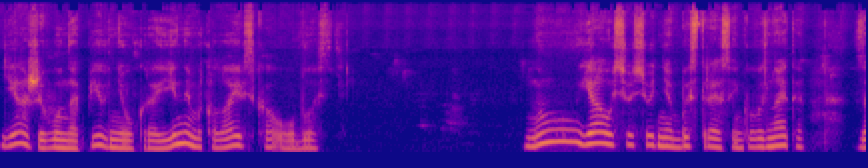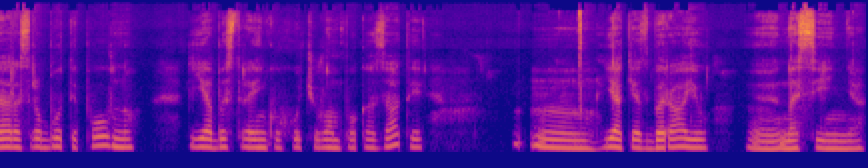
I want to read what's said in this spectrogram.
Я живу на півдні України, Миколаївська область. Ну, я ось сьогодні бистресенько. Ви знаєте, зараз роботи повно. Я бистренько хочу вам показати, як я збираю е, насіння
